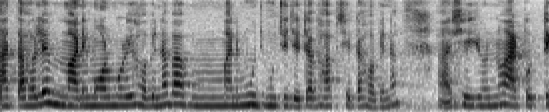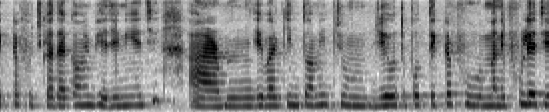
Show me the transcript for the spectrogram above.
আর তাহলে মানে মরমরে হবে না বা মানে মুচমুচে যেটা ভাব সেটা হবে না। সেই জন্য আর প্রত্যেকটা ফুচকা দেখো আমি ভেজে নিয়েছি। আর এবার কিন্তু আমি যেহেতু প্রত্যেকটা ফু মানে ফুলেছে,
